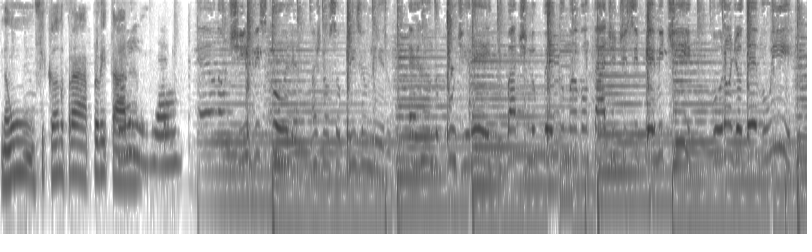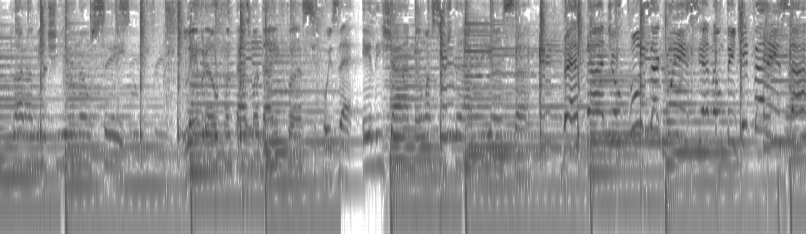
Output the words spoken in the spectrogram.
não ficando para aproveitar, né? Pois é. Eu não tive escolha, mas não sou prisioneiro. Errando por direito, bate no peito uma vontade de se permitir. Por onde eu devo ir? Claramente eu não sei. Lembra o fantasma da infância? Pois é, ele já não assusta a criança. Verdade ou consequência, não tem diferença.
